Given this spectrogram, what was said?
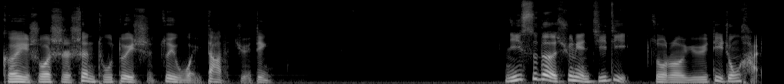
可以说是圣徒队史最伟大的决定。尼斯的训练基地坐落于地中海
